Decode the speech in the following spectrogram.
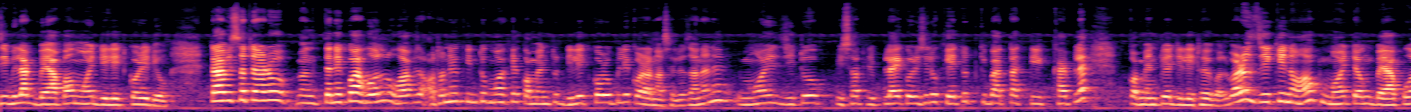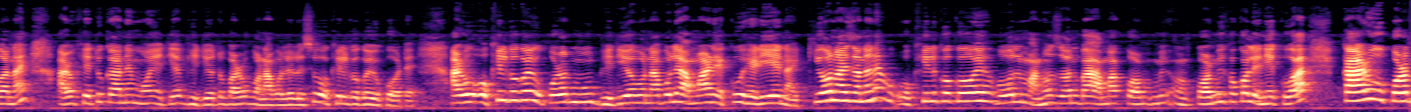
যিবিলাক বেয়া পাওঁ মই ডিলিট কৰি দিওঁ। তাৰপিছতে আৰু তেনেকুৱা হ'ল, হোৱাৰ পিছত অথনি কিন্তু মই সেই কমেণ্টটো ডিলিট কৰোঁ বুলি কৰা নাছিলোঁ, জানেনে? মই যিটো পিছত ৰিপ্লাই কৰিছিলোঁ, সেইটোত কিবা এটা ক্লিক খাই পেলাই কমেণ্টটোৱে ডিলিট হৈ গ'ল। বাৰু যি কি নহওক, মই তেওঁক বেয়া পোৱা নাই আৰু সেইটো কাৰণে মই এতিয়া ভিডিঅ'টো বাৰু বনাবলৈ লৈছোঁ অখিল গগৈৰ ওপৰতে। আৰু অখিল গগৈৰ ওপৰত মোৰ ভিডিঅ' বনাবলৈ আমাৰ একো হেৰিয়ে নাই। কিয় নাই জানেনে? অখিল গগৈ হ'ল মানুহজন বা আমাৰ কৰ্মী কৰ্মীসকল এনেকুৱা, কাৰো ওপৰত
